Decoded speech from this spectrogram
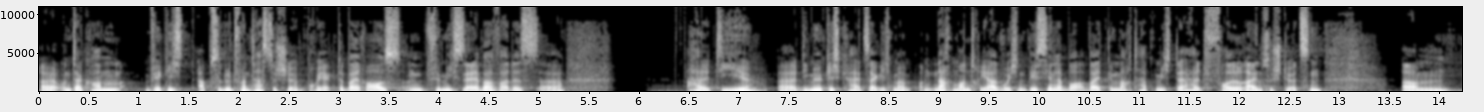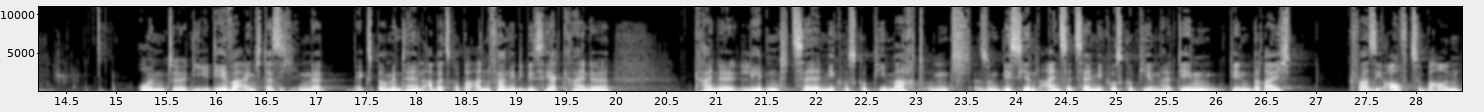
Äh, und da kommen wirklich absolut fantastische Projekte bei raus. Und für mich selber war das äh, halt die, äh, die Möglichkeit, sage ich mal, nach Montreal, wo ich ein bisschen Laborarbeit gemacht habe, mich da halt voll reinzustürzen. Ähm, und äh, die Idee war eigentlich, dass ich in einer experimentellen Arbeitsgruppe anfange, die bisher keine keine Lebendzellmikroskopie macht und also ein bisschen Einzelzellmikroskopie und halt den, den Bereich quasi aufzubauen,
